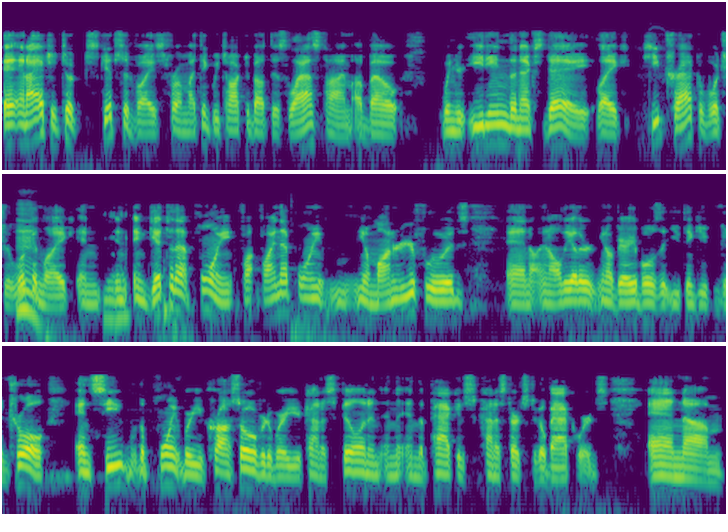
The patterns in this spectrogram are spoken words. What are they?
and, and I actually took Skip's advice from I think we talked about this last time about when you're eating the next day, like keep track of what you're looking mm. like and, mm. and, and, get to that point, f- find that point, you know, monitor your fluids and, and all the other, you know, variables that you think you can control and see the point where you cross over to where you're kind of spilling and, and, the, and the package kind of starts to go backwards. And, um,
